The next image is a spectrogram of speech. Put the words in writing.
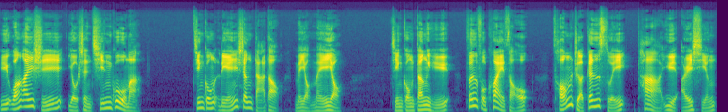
与王安石有甚亲故吗？”金公连声答道：“没有，没有。”金公登舆，吩咐快走，从者跟随，踏月而行。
